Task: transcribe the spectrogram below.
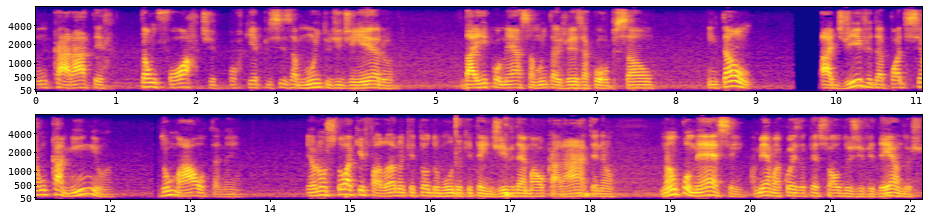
um caráter tão forte porque precisa muito de dinheiro. Daí começa muitas vezes a corrupção. Então, a dívida pode ser um caminho do mal também. Eu não estou aqui falando que todo mundo que tem dívida é mau caráter, não. Não comecem, a mesma coisa pessoal dos dividendos,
